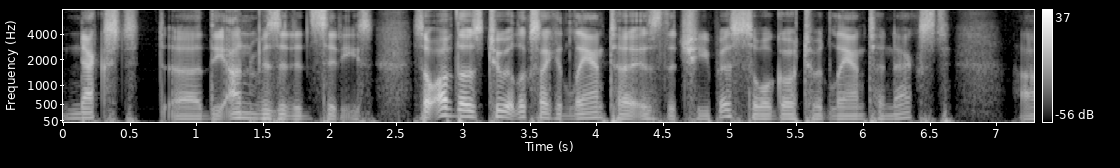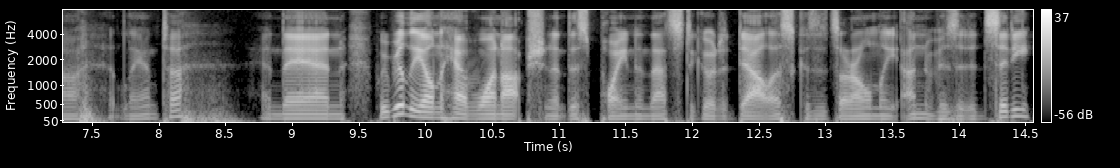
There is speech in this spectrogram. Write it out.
next, uh, the unvisited cities. So of those two, it looks like Atlanta is the cheapest, so we'll go to Atlanta next. Uh, Atlanta. And then we really only have one option at this point, and that's to go to Dallas, because it's our only unvisited city.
